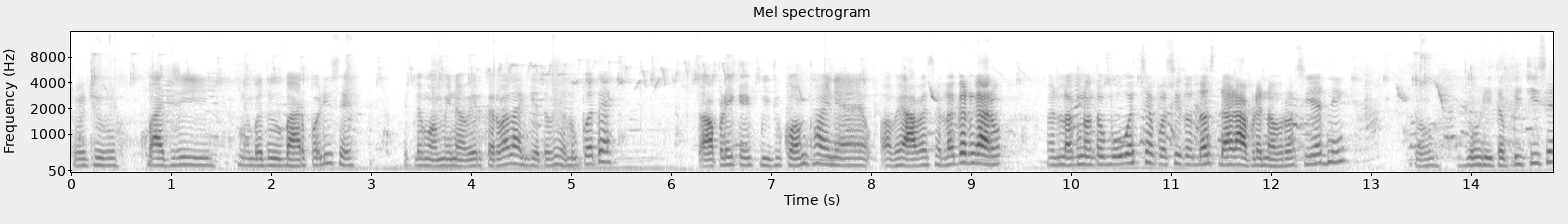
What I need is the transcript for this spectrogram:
તો જો બાજરી ને બધું બહાર પડ્યું છે, એટલે મમ્મીને અવેર કરવા લાગીએ તો વહેલું પતે. તો આપણે કંઈક બીજું કોમ થાય ને, હવે આવે છે લગ્નગારો. લગ્ન તો બહુ જ છે, પછી તો દસ દાડા આપણે નવરો છીએ જ નહીં. તો લોહડી તો પીચી છે.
